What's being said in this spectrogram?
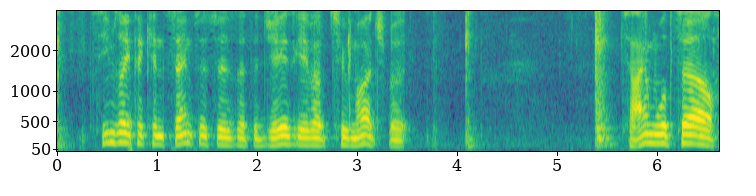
It seems like the consensus is that the Jays gave up too much, but time will tell.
